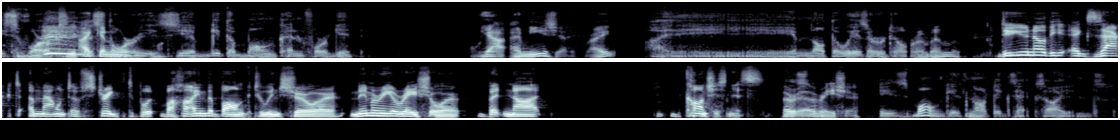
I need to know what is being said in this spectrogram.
This works in I the can- stories. You get a bonk and forget. Oh, yeah, amnesia, right? I am not a wizard. Don't remember. Do you know the exact amount of strength to put behind the bonk to ensure memory erasure, but not consciousness er- erasure? Is bonk is not exact science.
